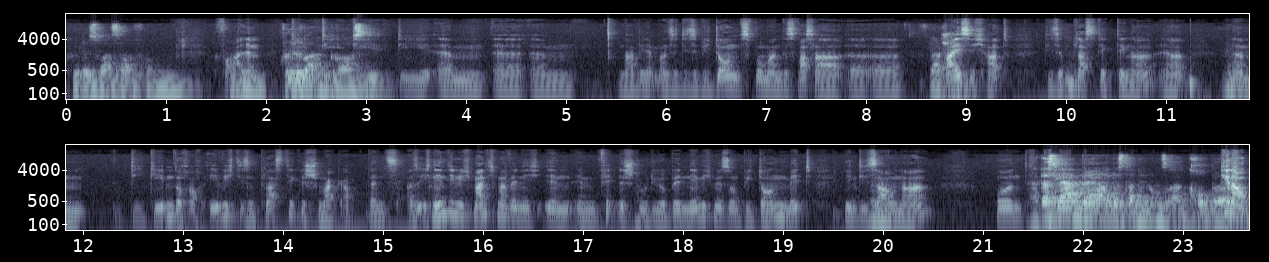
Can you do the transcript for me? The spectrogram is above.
kühles Wasser vom, Vor vom allem Kühlwagen die, draußen. Die, die ähm, äh, ähm, na, wie nennt man sie, diese Bidons, wo man das Wasser äh, äh bei sich hat, diese mhm. Plastikdinger, ja, mhm. ähm, die geben doch auch ewig diesen Plastikgeschmack ab. Wenn's, also ich nehme die nämlich manchmal, wenn ich in, im Fitnessstudio bin, nehme ich mir so ein Bidon mit in die mhm. Und ja, das lernen wir ja alles dann in unserer Gruppe. Genau,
